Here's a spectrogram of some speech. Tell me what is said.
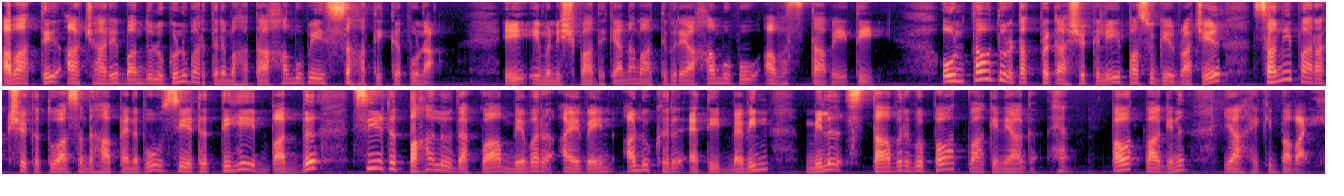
අමාත්‍ය ආචාර්ය බන්දුලු ගුණවර්ධන මහතා හමුවේ සහතික වුණා. ඒ එම නිෂ්පාදකයන් අමාත්‍යවරයා හමු වූ අවස්ථාවේදී. ඔවුන් තවදුරටත් ප්‍රකාශ කළේ පසුගේ රජය සනීපාරක්ෂකතුවා සඳහා පැනවූ සියට තිහේ බද්ධ සියට පහළු දක්වා මෙවර අයවයින් අඩුකර ඇති බැවින් මිල ස්ථාවරව පවත්වාගෙනයාග හැ. පවත්වාගෙන යා හැකි බවයි.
